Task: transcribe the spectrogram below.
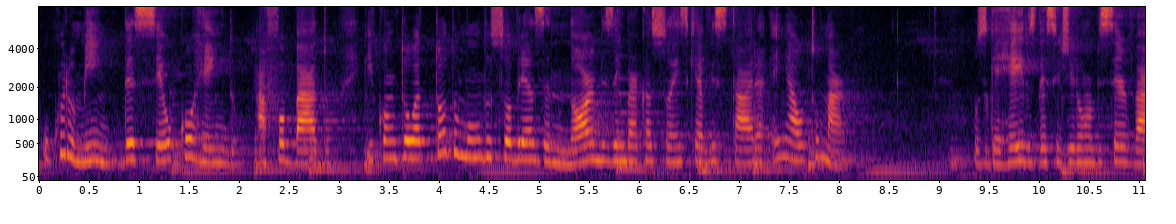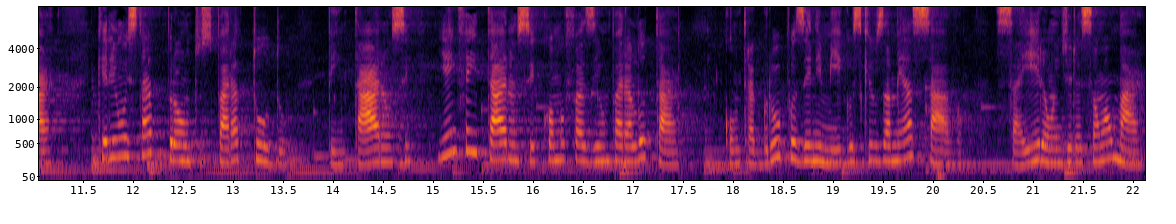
O curumim desceu correndo, afobado, e contou a todo mundo sobre as enormes embarcações que avistara em alto mar. Os guerreiros decidiram observar Queriam estar prontos para tudo. Pintaram-se e enfeitaram-se como faziam para lutar contra grupos inimigos que os ameaçavam. Saíram em direção ao mar.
